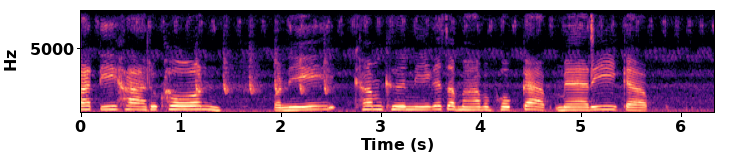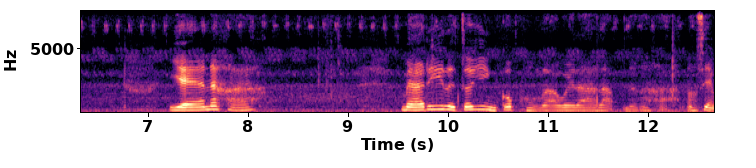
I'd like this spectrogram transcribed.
วัสดีค่ะทุกคน วันนี้ค่ำคืนนี้ก็จะมามาพบกับแมรี่กับแย้นะคะ แมรี่หรือเจ้าหญิงกบของเราเวลาหลับนะคะต้องเสียง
